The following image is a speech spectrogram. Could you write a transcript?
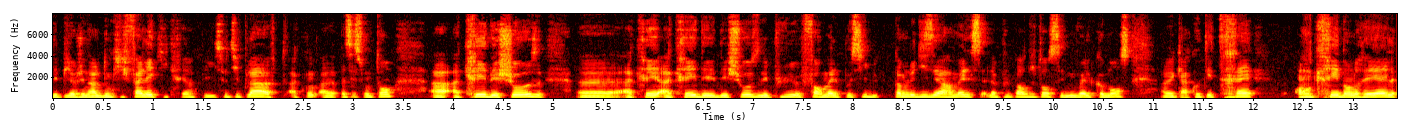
des pays en général. Donc il fallait qu'il crée un pays. Ce type-là a, passé son temps à, créer des choses, euh, à créer, à créer des, des, choses les plus formelles possibles. Comme le disait Armel, la plupart du temps, ces nouvelles commencent avec un côté très ancré dans le réel,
